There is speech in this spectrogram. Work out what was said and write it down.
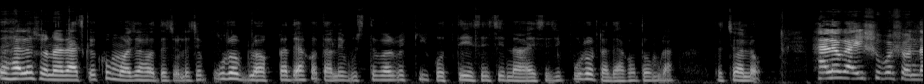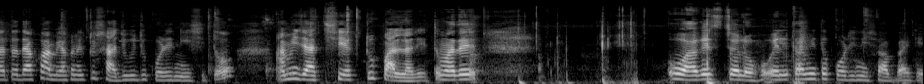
তো হ্যালো সোনার, আজকে খুব মজা হতে চলেছে। পুরো ব্লগটা দেখো, তাহলে বুঝতে পারবে কি করতে এসেছি, না এসেছি, পুরোটা দেখো তোমরা। তো চলো। হ্যালো গাই শুভ সন্ধ্যা। তো দেখো, আমি এখন একটু সাজুগুজু করে নিয়েছি তো। আমি যাচ্ছি একটু পার্লারে। তোমাদের ও, আগে চলো ওয়েলকামই তো করিনি সবাইকে।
